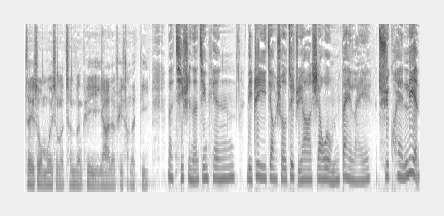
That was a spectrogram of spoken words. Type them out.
这也是我们为什么成本可以压得非常的低。那其实呢，今天李志毅教授最主要是要为我们带来区块链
